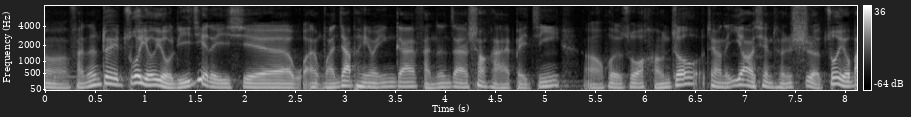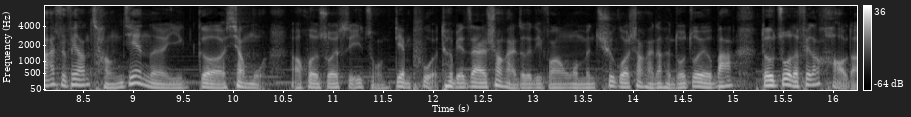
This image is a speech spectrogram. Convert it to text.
嗯，反正对桌游有理解的一些玩玩家朋友，应该反正在上海、北京啊，或者说杭州这样的一二线城市，桌游吧是非常常见的一个项目啊，或者说是一种店铺。特别在上海这个地方，我们去过上海的很多桌游吧，都做得非常好的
